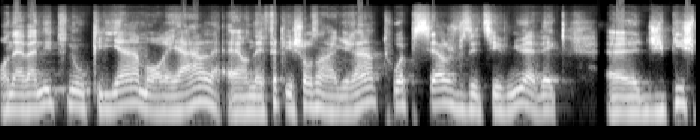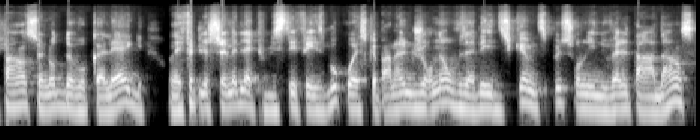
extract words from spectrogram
on avait amené tous nos clients à Montréal. Euh, on avait fait les choses en grand. Toi puis Serge, vous étiez venu avec euh, JP, je pense, un autre de vos collègues. On avait fait le sommet de la publicité Facebook où est-ce que pendant une journée, on vous avait éduqué un petit peu sur les nouvelles tendances.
